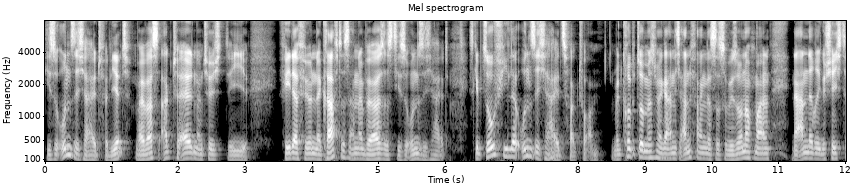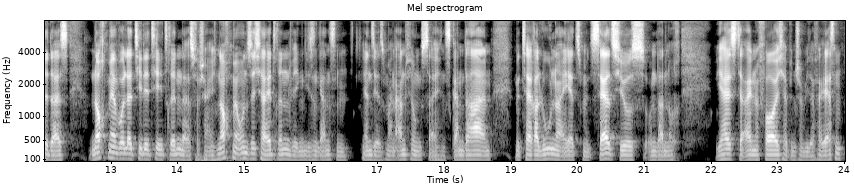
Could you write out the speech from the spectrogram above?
diese Unsicherheit verliert, weil was aktuell natürlich die federführende Kraft ist an der Börse, ist diese Unsicherheit. Es gibt so viele Unsicherheitsfaktoren. Mit Krypto müssen wir gar nicht anfangen, das ist sowieso nochmal eine andere Geschichte. Da ist noch mehr Volatilität drin, da ist wahrscheinlich noch mehr Unsicherheit drin, wegen diesen ganzen, nennen Sie jetzt mal in Anführungszeichen, Skandalen mit Terra Luna, jetzt mit Celsius und dann noch, wie heißt der eine vor, ich habe ihn schon wieder vergessen.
